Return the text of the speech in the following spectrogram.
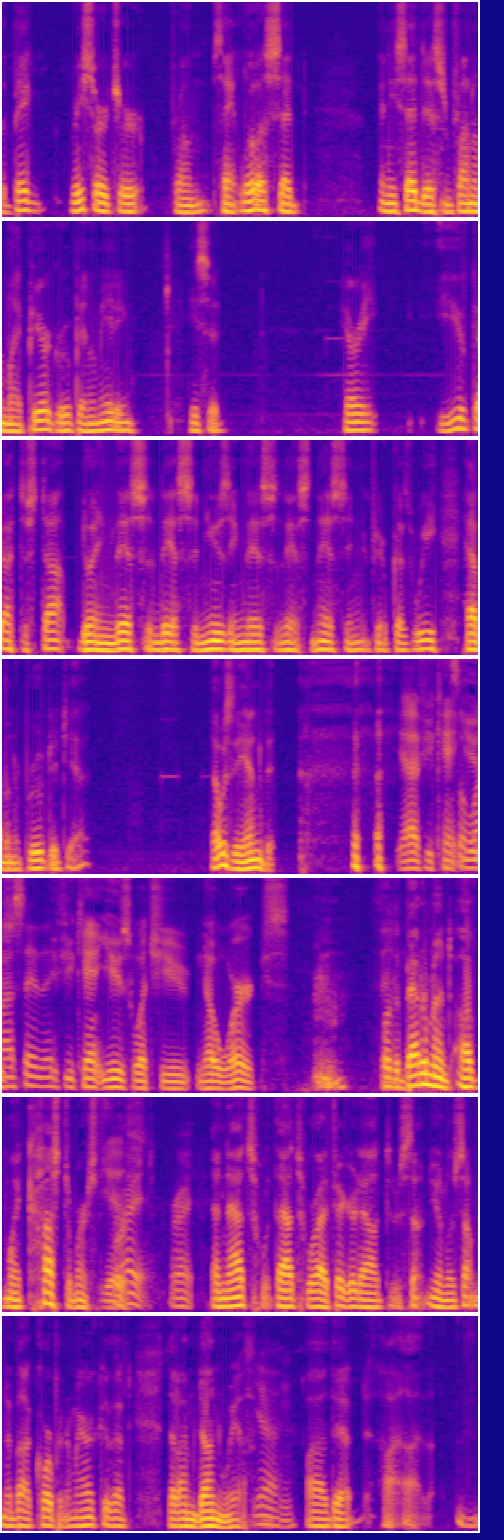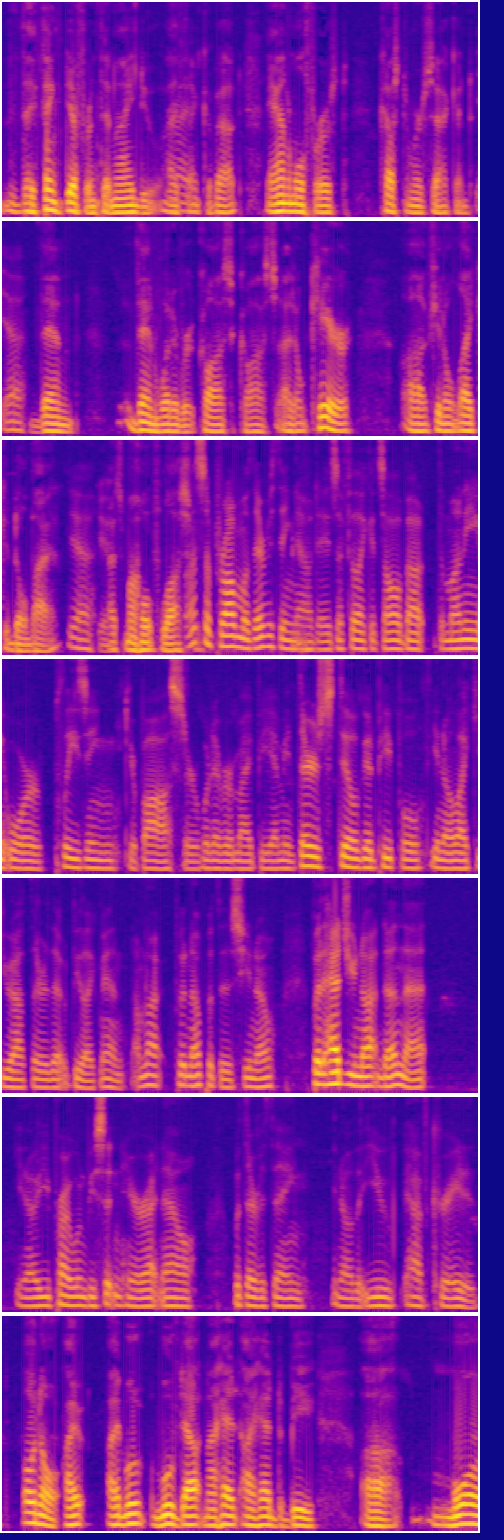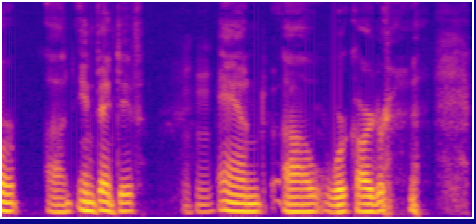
the big researcher from St. Louis said, and he said this in front of my peer group in a meeting. He said, Harry, you've got to stop doing this and this and using this and this and this and because we haven't approved it yet. That was the end of it. Yeah, if you can't the use last day they- if you can't use what you know works For the betterment of my customers Yes. first. Right. Right. and that's wh- that's where I figured out there's some, you know something about corporate America that that I'm done with. Yeah. Mhm. Uh, that uh, they think different than I do. I think about animal first, customer second, Yeah. then then whatever it costs, it costs. I don't care uh, if you don't like it, don't buy it. Yeah. Yeah. That's my whole philosophy. That's the problem with everything nowadays. I feel like it's all about the money or pleasing your boss or whatever it might be. I mean, there's still good people, you know, like you out there that would be like, man, I'm not putting up with this, you know. But had you not done that, you know, you probably wouldn't be sitting here right now with everything, you know, that you have created. Oh no, I I moved moved out and I had I had to be uh, more uh, inventive Mhm. and uh, work harder,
